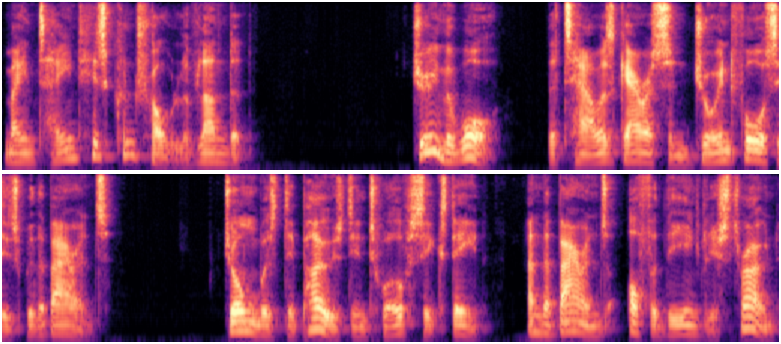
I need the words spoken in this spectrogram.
maintained his control of London. During the war, the Tower's garrison joined forces with the barons. John was deposed in 1216, and the barons offered the English throne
